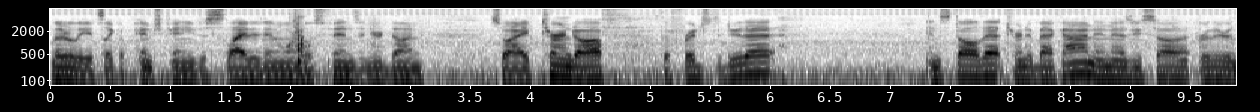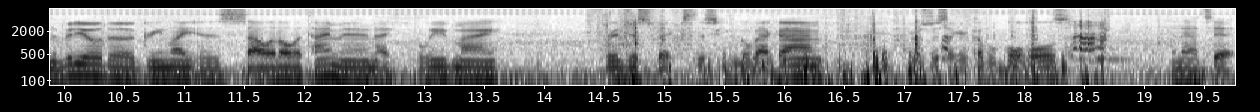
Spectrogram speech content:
literally it's like a pinch pin. You just slide it in one of those fins and you're done. So I turned off the fridge to do that install that, turned it back on, and as you saw earlier in the video, the green light is solid all the time, and I believe my fridge is fixed. This can go back on. There's just like a couple bolt holes, and that's it.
